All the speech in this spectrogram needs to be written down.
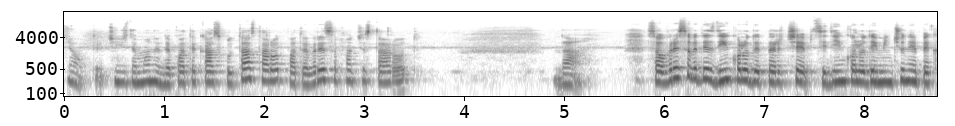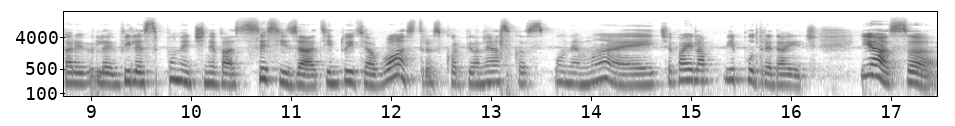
Ia uite, 5 de monede. Poate că ascultați tarot, poate vreți să faceți tarot. Da. Sau vreți să vedeți dincolo de percepții, dincolo de minciune pe care le, vi le spune cineva, sesizați intuiția voastră scorpionească, spune, mai ceva e, la, e putre de aici. Ia să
